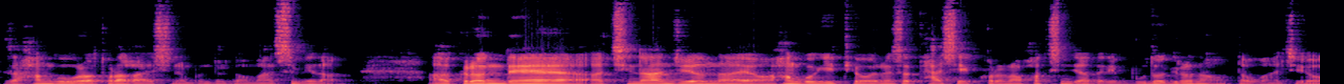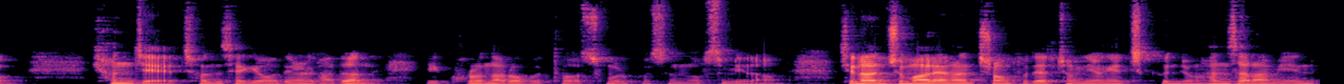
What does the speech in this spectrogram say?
그래서 한국으로 돌아가시는 분들도 많습니다. 아, 그런데 아, 지난주였나요? 한국 이태원에서 다시 코로나 확진자들이 무더기로 나왔다고 하지요. 현재 전 세계 어디를 가든 이 코로나로부터 숨을 곳은 없습니다. 지난 주말에는 트럼프 대통령의 측근 중 한 사람인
